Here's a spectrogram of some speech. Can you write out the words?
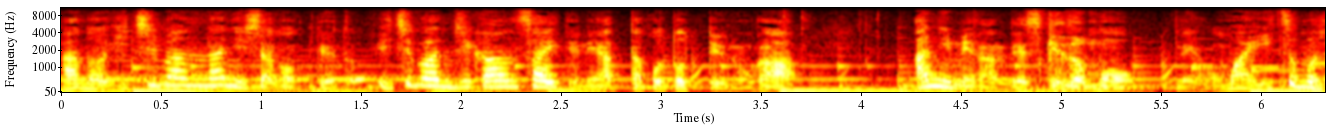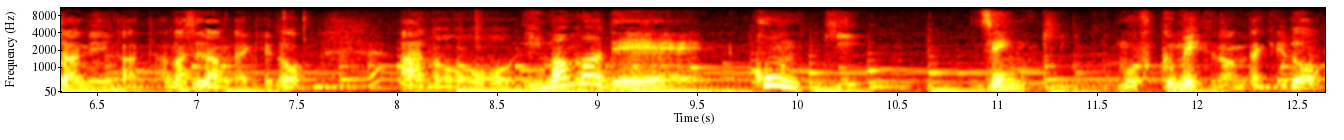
あの、一番何したのっていうと、一番時間割いてね、やったことっていうのが、アニメなんですけども、ね、お前いつもじゃねえかって話なんだけど、あのー、今まで、今期、前期も含めてなんだけど、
